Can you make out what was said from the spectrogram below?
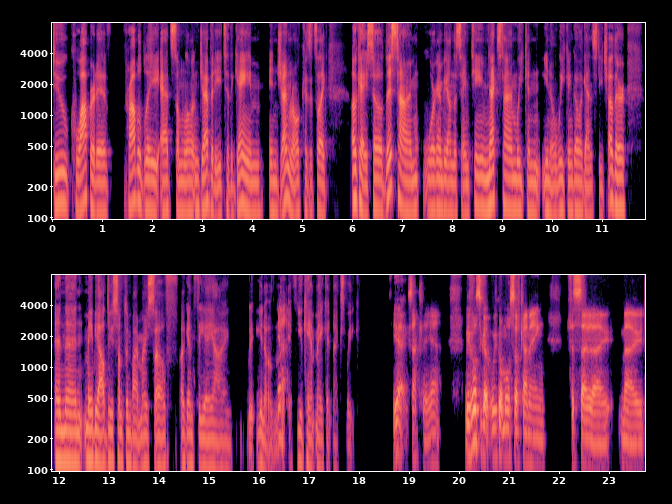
do cooperative probably adds some longevity to the game in general because it's like okay so this time we're going to be on the same team next time we can you know we can go against each other and then maybe I'll do something by myself against the AI. You know, yeah. if you can't make it next week. Yeah, exactly. Yeah, we've also got we've got more stuff coming for solo mode,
